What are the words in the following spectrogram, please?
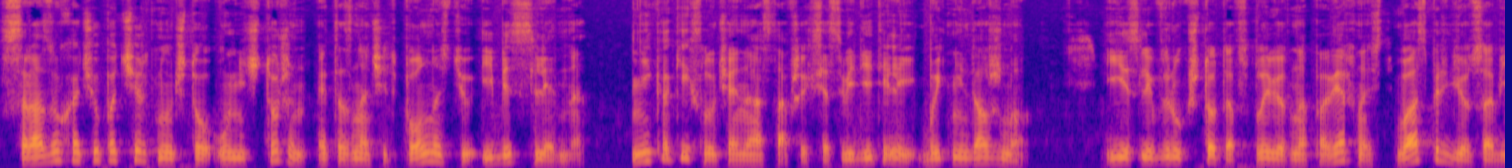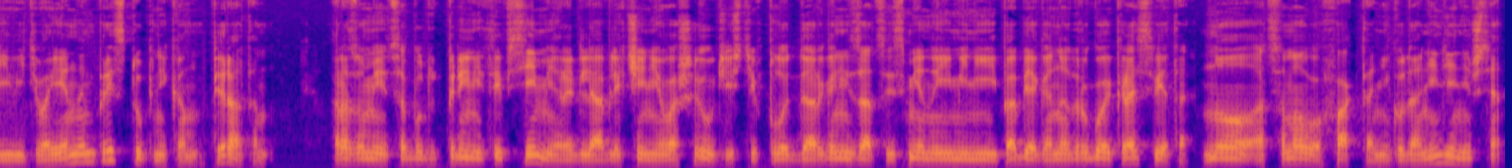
Сразу хочу подчеркнуть, что уничтожен это значит полностью и бесследно. Никаких случайно оставшихся свидетелей быть не должно. И если вдруг что-то всплывет на поверхность, вас придется объявить военным преступником, пиратом. Разумеется, будут приняты все меры для облегчения вашей участи, вплоть до организации смены имени и побега на другой край света, но от самого факта никуда не денешься.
